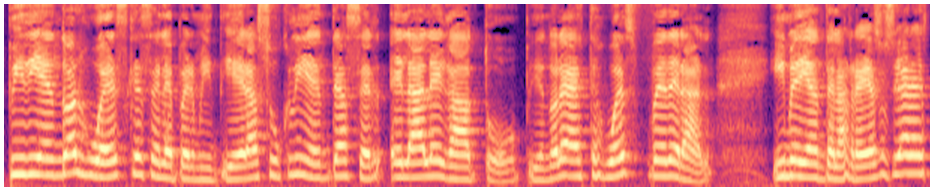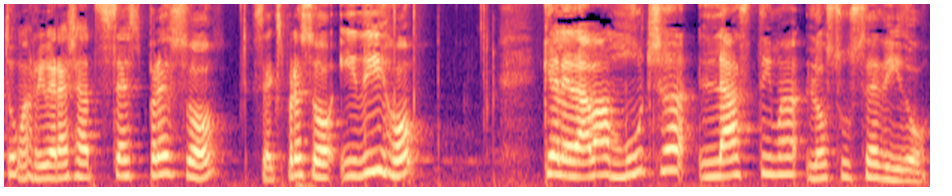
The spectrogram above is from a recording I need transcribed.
pidiendo al juez que se le permitiera a su cliente hacer el alegato, pidiéndole a este juez federal. Y mediante las redes sociales, Tomás Rivera Chat se expresó, se expresó y dijo que le daba mucha lástima lo sucedido.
